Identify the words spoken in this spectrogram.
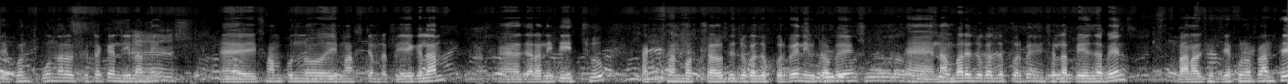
দেখুন পনেরোশো টাকা নিলামে সম্পূর্ণ এই মাছটি আমরা পেয়ে গেলাম। আহ, যারা নিতে ইচ্ছুক সাকিব মৎস্যারতে যোগাযোগ করবেন ইউটিউবে আহ, নাম্বারে যোগাযোগ করবেন ইনশাল্লাহ পেয়ে যাবেন। বাংলাদেশের যে কোনো প্রান্তে।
